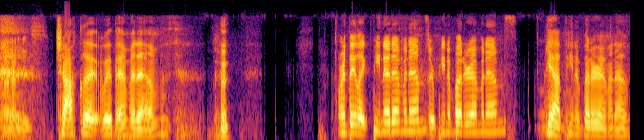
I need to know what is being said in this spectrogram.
Nice. Chocolate with M&Ms. Aren't they like peanut M&Ms or peanut butter M&Ms? Yeah, peanut butter M&Ms.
